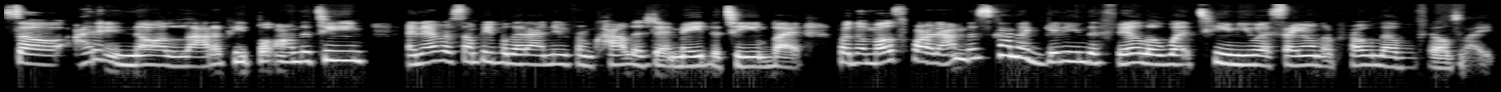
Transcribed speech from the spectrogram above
So I didn't know a lot of people on the team. And there were some people that I knew from college that made the team. But for the most part, I'm just kind of getting the feel of what Team USA on the pro level feels like.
